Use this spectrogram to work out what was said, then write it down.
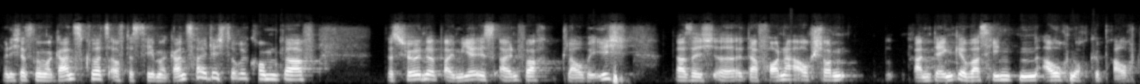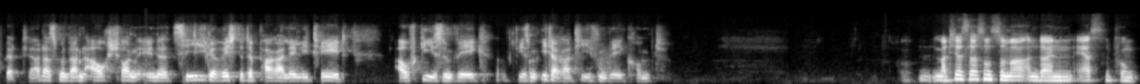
Wenn ich jetzt nochmal ganz kurz auf das Thema ganzheitlich zurückkommen darf. Das Schöne bei mir ist einfach, glaube ich, dass ich äh, da vorne auch schon dran denke, was hinten auch noch gebraucht wird. Ja, dass man dann auch schon in eine zielgerichtete Parallelität auf diesem Weg, diesem iterativen Weg kommt. Matthias, lass uns nochmal an deinen ersten Punkt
